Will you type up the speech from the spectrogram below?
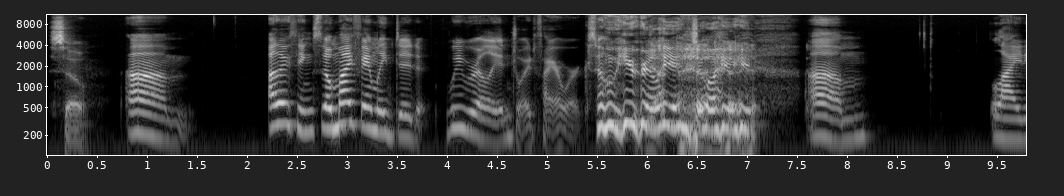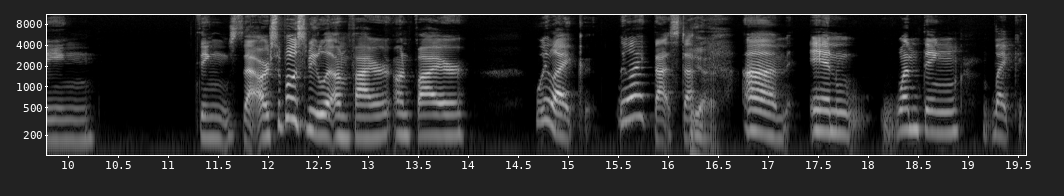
So Um, other things. So my family did. We really enjoyed fireworks. So we really Yeah. enjoy um, lighting things that are supposed to be lit on fire. On fire, we like we like that stuff. yeah. Um, and one thing like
